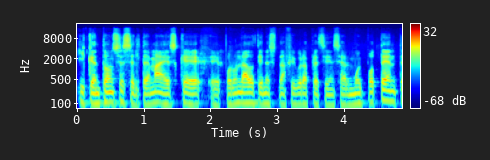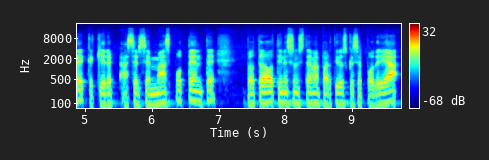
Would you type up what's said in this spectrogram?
y que entonces el tema es que eh, por un lado tienes una figura presidencial muy potente que quiere hacerse más potente, por otro lado tienes un sistema de partidos que se podría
